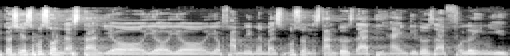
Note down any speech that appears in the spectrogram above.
Because you're supposed to understand your, your, your, your family members. You're supposed to understand those that are behind you, those that are following you.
